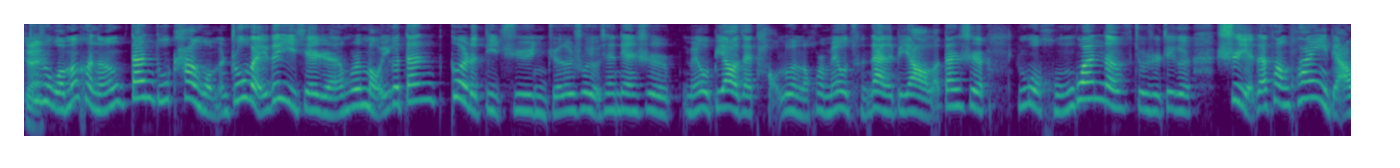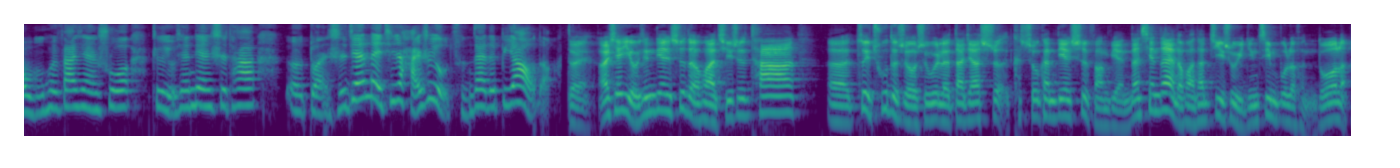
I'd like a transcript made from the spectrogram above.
就是我们可能单独看我们周围的一些人或者某一个单个的地区，你觉得说有线电视没有必要再讨论了，或者没有存在的必要了。但是如果宏观的，就是这个视野再放宽一点，我们会发现说这个有线电视它呃短时间内其实还是有存在的必要的。对，而且有线电视的话，其实它。呃，最初的时候是为了大家收收看电视方便，但现在的话，它技术已经进步了很多了。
